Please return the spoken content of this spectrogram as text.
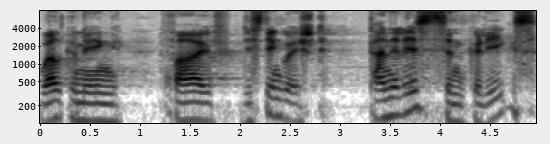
welcoming five distinguished panelists and colleagues.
